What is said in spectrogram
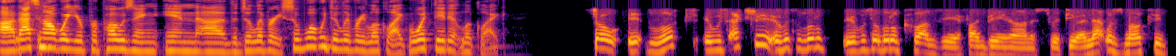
Uh, that's not what you're proposing in uh, the delivery. So what would delivery look like? What did it look like? So it looked, it was actually, it was a little, it was a little clumsy, if I'm being honest with you, and that was mostly,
